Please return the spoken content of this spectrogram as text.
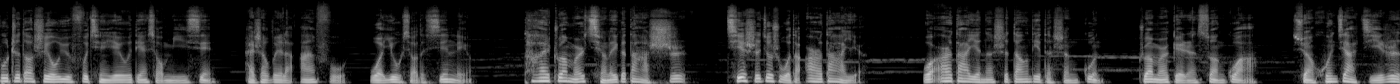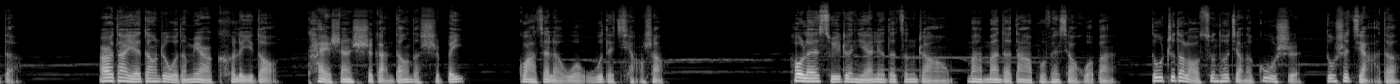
不知道是由于父亲也有点小迷信，还是为了安抚我幼小的心灵，他还专门请了一个大师，其实就是我的二大爷。我二大爷呢是当地的神棍，专门给人算卦、选婚嫁吉日的。二大爷当着我的面刻了一道泰山石敢当的石碑，挂在了我屋的墙上。后来随着年龄的增长，慢慢的大部分小伙伴都知道老孙头讲的故事都是假的，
